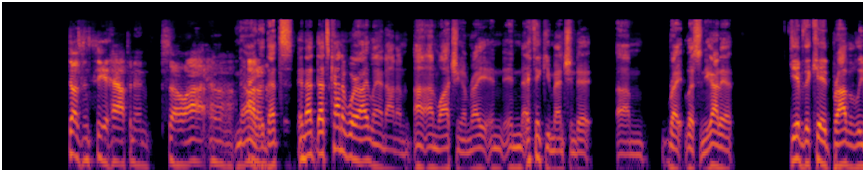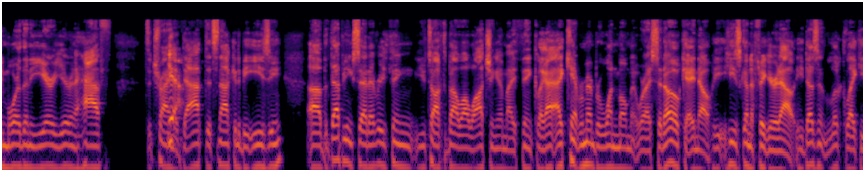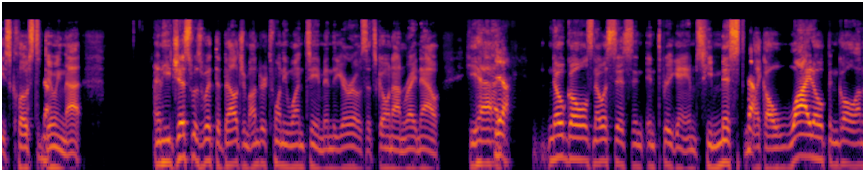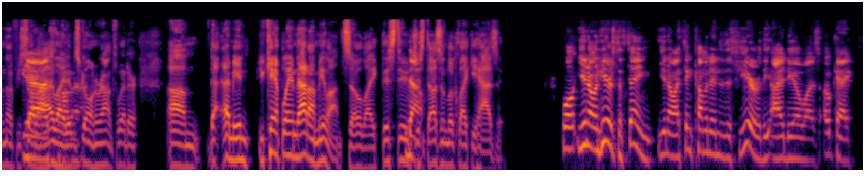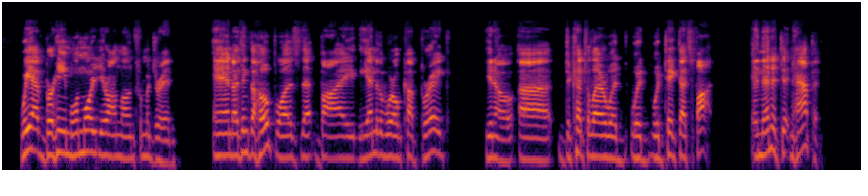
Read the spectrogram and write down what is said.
doesn't see it happening. So I uh, no, I that's and that that's kind of where I land on him uh, on watching him, right? And and I think you mentioned it, um, right? Listen, you got to give the kid probably more than a year, year and a half to try and yeah. adapt. It's not going to be easy. Uh, but that being said, everything you talked about while watching him, I think like I, I can't remember one moment where I said, "Oh, okay, no, he, he's going to figure it out." He doesn't look like he's close to no. doing that. And he just was with the Belgium under 21 team in the Euros that's going on right now. He had yeah. no goals, no assists in, in three games. He missed no. like a wide open goal. I don't know if you saw yeah, the highlight, it was going around Twitter. Um, that I mean, you can't blame that on Milan. So like this dude no. just doesn't look like he has it. Well, you know, and here's the thing, you know, I think coming into this year, the idea was okay, we have Brahim one more year on loan from Madrid. And I think the hope was that by the end of the World Cup break, you know, uh De would would would take that spot. And then it didn't happen.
